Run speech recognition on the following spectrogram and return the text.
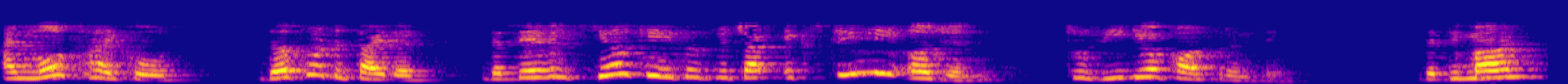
and most high courts therefore decided that they will hear cases which are extremely urgent through video conferencing. The demand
